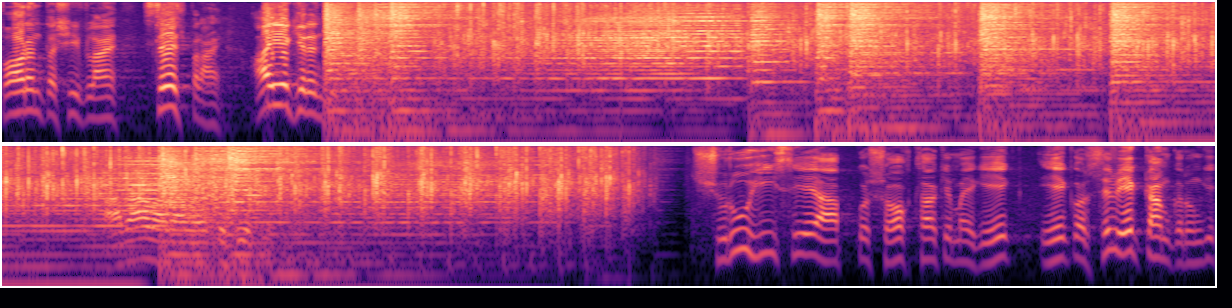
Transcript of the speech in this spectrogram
फ़ौरन तशरीफ़ लाएँ, स्टेज पर आएँ। आइए किरण जी। शुरू ही से आपको शौक था कि मैं एक एक और सिर्फ़ एक काम करूँगी,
